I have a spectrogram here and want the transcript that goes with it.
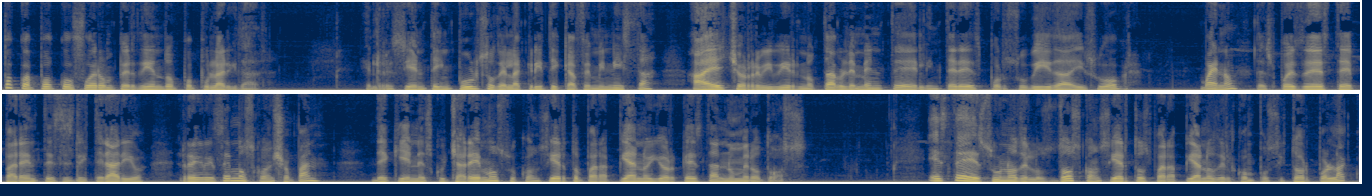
poco a poco fueron perdiendo popularidad. El reciente impulso de la crítica feminista ha hecho revivir notablemente el interés por su vida y su obra. Bueno, después de este paréntesis literario, regresemos con Chopin, de quien escucharemos su concierto para piano y orquesta número 2. Este es uno de los dos conciertos para piano del compositor polaco.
